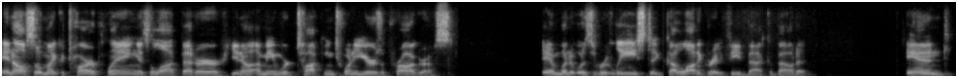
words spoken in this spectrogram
And also, my guitar playing is a lot better. You know, I mean, we're talking 20 years of progress and when it was released, it got a lot of great feedback about it. And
